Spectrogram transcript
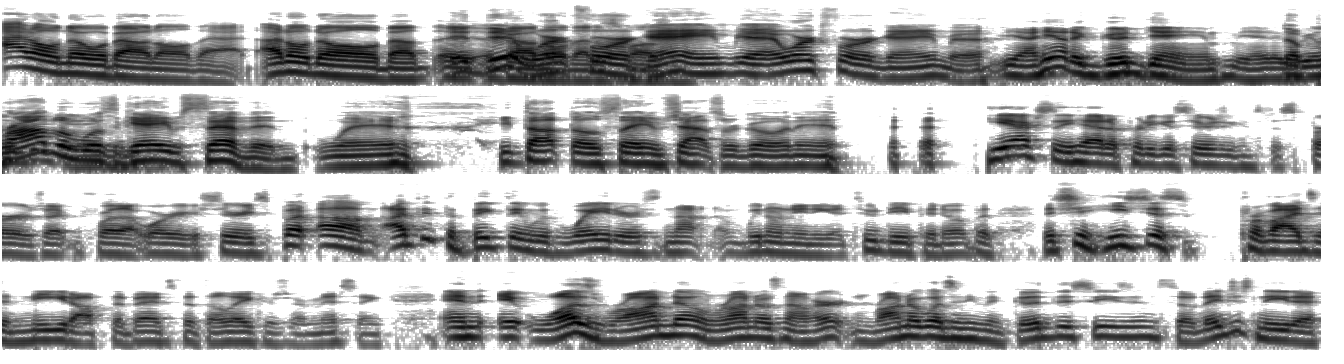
I don't know about all that. I don't know all about It uh, about did all work for a well. game. Yeah, it worked for a game. Yeah. Yeah, he had a good game. He had a The really problem good was game. game seven when he thought those same shots were going in. He actually had a pretty good series against the Spurs right before that Warrior series. But um, I think the big thing with Waiters, not we don't need to get too deep into it, but he's just provides a need off the bench that the Lakers are missing. And it was Rondo, and Rondo's now hurt, and Rondo wasn't even good this season. So they just need a,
